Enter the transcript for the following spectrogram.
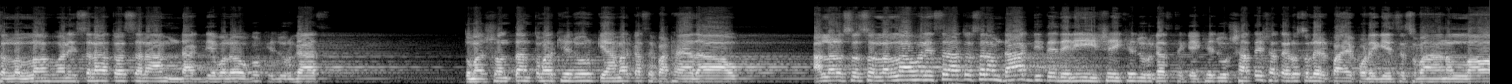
সাল্লাম ডাক দিয়ে বলে, ওগো খেজুর গাছ, তোমার সন্তান তোমার খেজুরকে আমার কাছে পাঠায় দাও। আল্লাহ রসুল ডাক দিতে দেরি, সেই খেজুর গাছ থেকে খেজুর সাথে সাথে রসুলের পায়ে পড়ে গিয়েছে সুবাহান আল্লাহ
